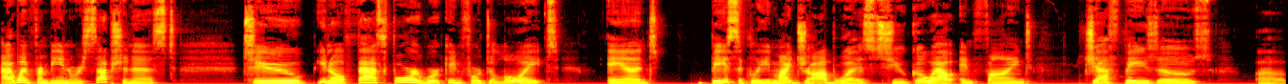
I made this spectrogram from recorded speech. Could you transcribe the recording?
I went from being a receptionist to, you know, fast forward working for Deloitte and basically my job was to go out and find Jeff Bezos uh,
